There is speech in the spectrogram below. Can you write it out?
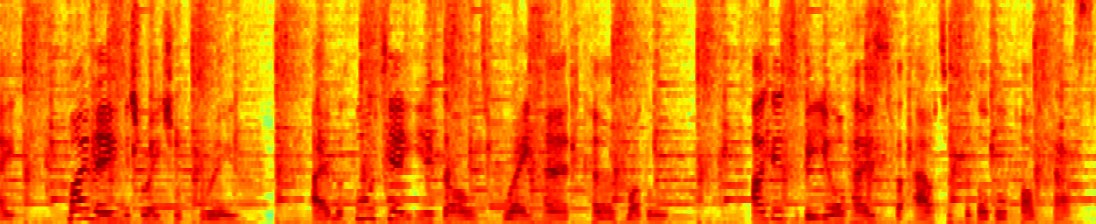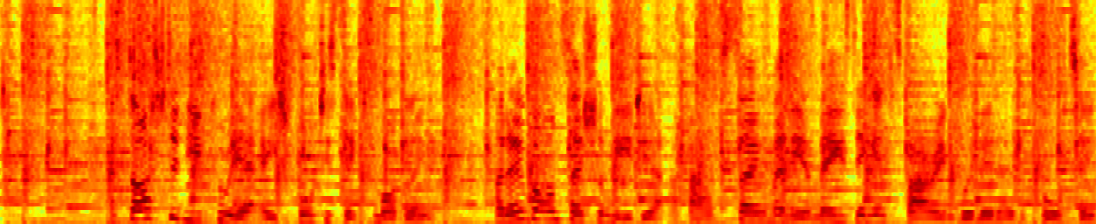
Hi, my name is Rachel Peru. I am a 48 years old, grey haired curve model. I'm going to be your host for Out of the Bubble podcast. I started a new career aged 46 modelling, and over on social media, I found so many amazing, inspiring women over 40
